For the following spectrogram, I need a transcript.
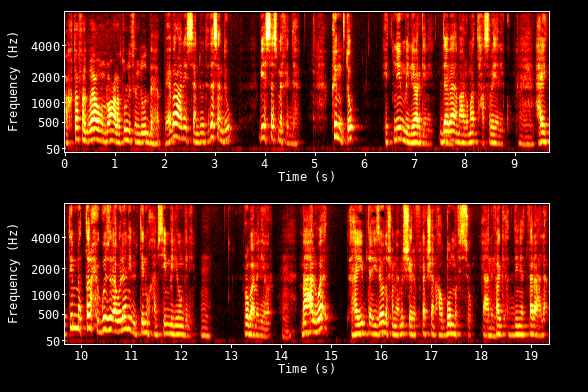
هخطفك بقى ونروح على طول لصندوق الذهب. عبارة عن إيه الصندوق ده؟ ده صندوق بيستثمر في الذهب. قيمته 2 مليار جنيه. ده بقى معلومات حصرية ليكم. هيتم طرح الجزء الأولاني ب 250 مليون جنيه. مم. ربع مليار. مم. مع الوقت هيبدأ يزود عشان ما يعملش ريفلكشن أو بوم في السوق. يعني مم. فجأة الدنيا تفرقع. لأ.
